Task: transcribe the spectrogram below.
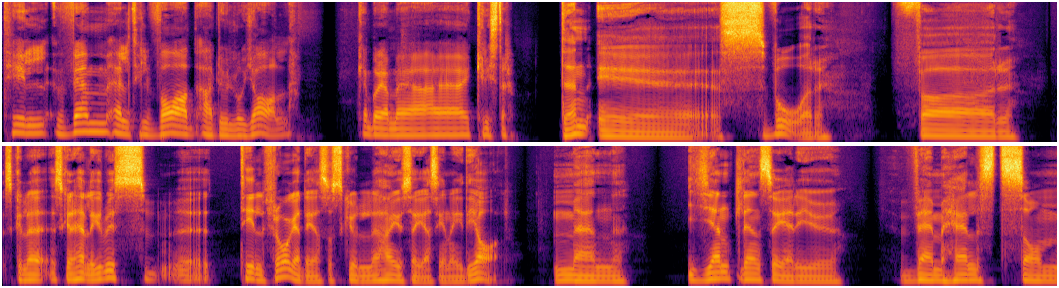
Till vem eller till vad är du lojal? kan börja med eh, Christer. Den är svår. För skulle, skulle Helge bli eh, tillfrågad det så skulle han ju säga sina ideal. Men egentligen så är det ju vem helst som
